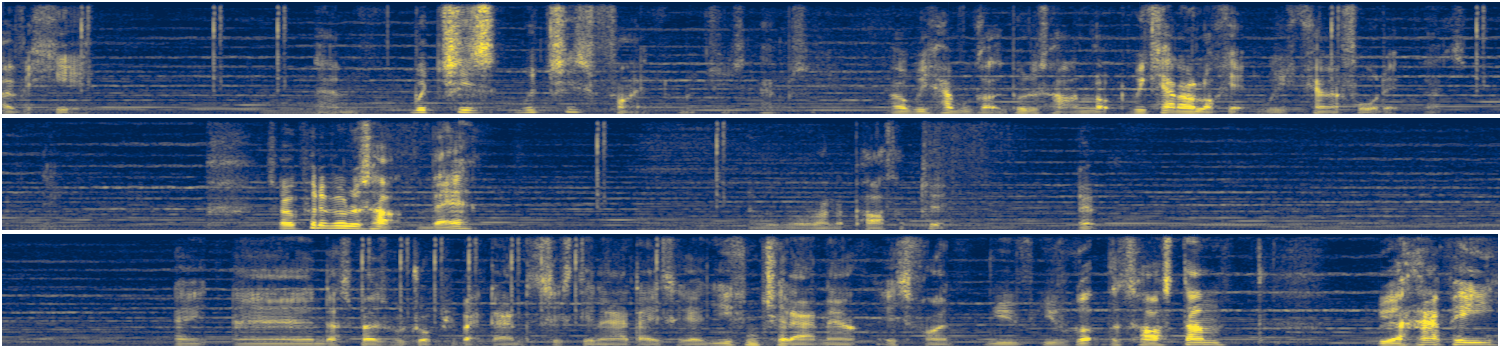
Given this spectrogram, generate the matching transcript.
over here. Um, which is which is fine. Which is absolutely. Oh, we haven't got the builder's hut unlocked. We can unlock it. We can afford it. That's. So I'll put a builder's hut there, and we will run a path up to it. Okay, and I suppose we'll drop you back down to 16 hour days again. You can chill out now. It's fine. You've you've got the task done. We are happy.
